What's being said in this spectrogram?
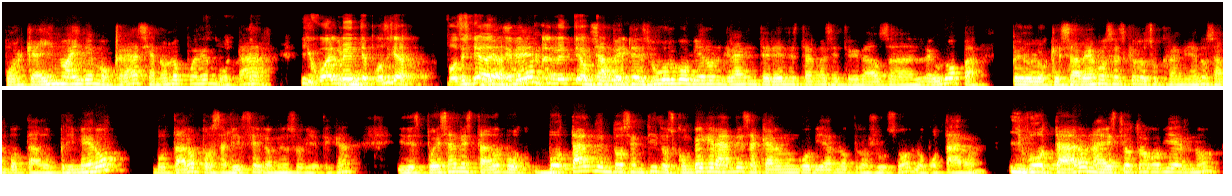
porque ahí no hay democracia, no lo pueden votar. Igualmente podría, podría, eventualmente En San Petersburgo un gran interés de estar más integrados a Europa pero lo que sabemos es que los ucranianos han votado. Primero, votaron por salirse de la Unión Soviética y después han estado votando en dos sentidos. Con B grande sacaron un gobierno prorruso, lo votaron, y votaron a este otro gobierno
